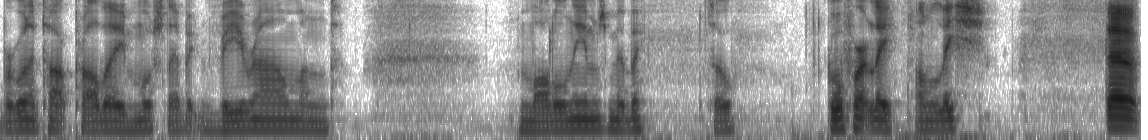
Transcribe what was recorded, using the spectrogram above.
we're going to talk probably mostly about VRAM and model names, maybe. So go for it, Lee. Unleash. The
